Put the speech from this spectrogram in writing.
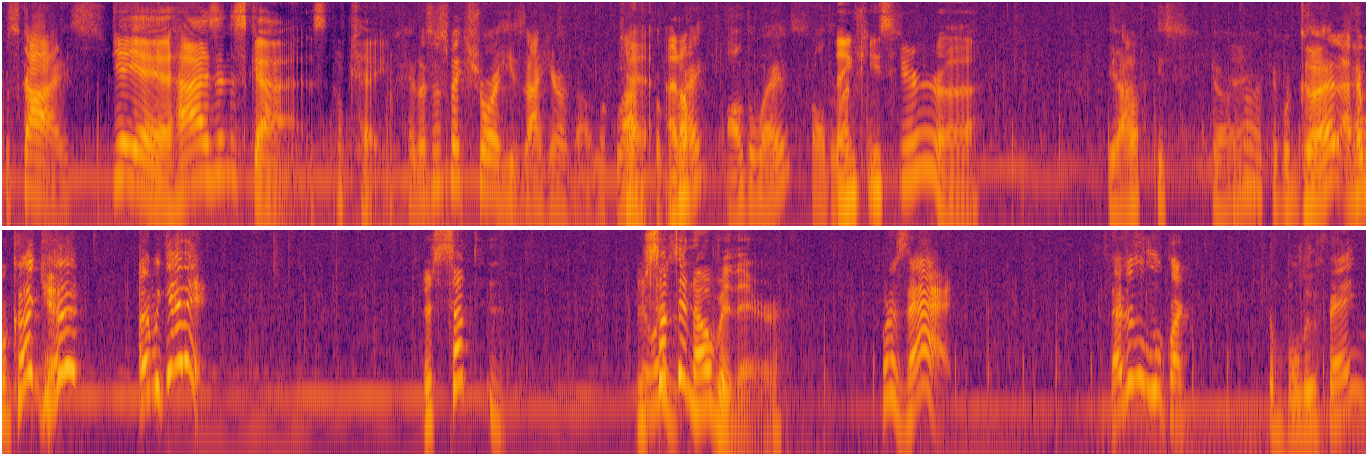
the skies. Yeah, yeah, yeah. Highs in the skies. Okay. Okay, let's just make sure he's not here, though. Look left, Okay, look I right, all the ways, all the Think he's here? Uh, Yeah, I don't think he's here. Okay. I think we're good. I think we're good, dude. I think we did it. There's something. There's what is- something over there. What is that? That doesn't look like the blue thing.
